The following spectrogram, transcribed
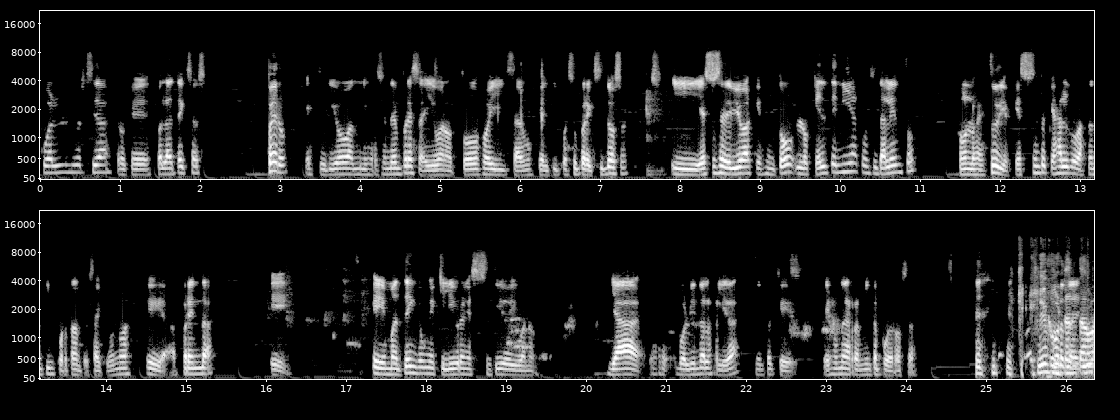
cuál universidad, creo que fue la de Texas, pero estudió administración de empresa y bueno, todos hoy sabemos que el tipo es súper exitoso y eso se debió a que juntó lo que él tenía con su talento con los estudios, que eso siento que es algo bastante importante, o sea, que uno eh, aprenda, eh, eh, mantenga un equilibrio en ese sentido y bueno, ya volviendo a la realidad, siento que es una herramienta poderosa. Con tanta, yo- va-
